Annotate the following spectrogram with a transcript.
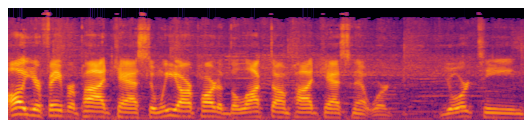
all your favorite podcasts, and we are part of the Locked On Podcast Network your team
